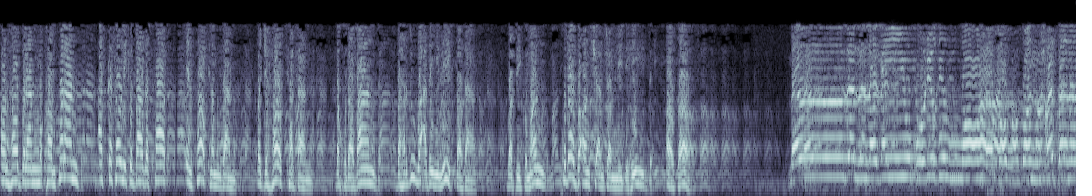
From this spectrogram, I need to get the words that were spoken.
آنها بلند مقامترند از کسانی که بعد از فتح انفاق نمودند و جهاد کردند و خداوند به هر دو وعده نیک داده. و بیگمان خدا به آنچه انجام می‌دهید آگاه. من ذا الذي يقرض الله قرضا حسنا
